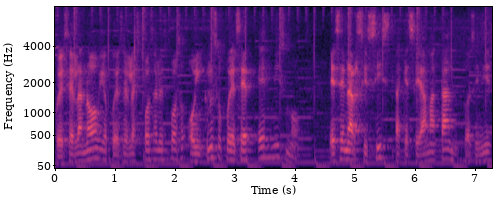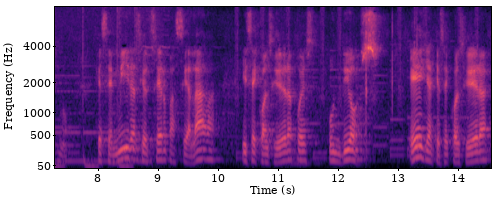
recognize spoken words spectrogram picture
puede ser la novia, puede ser la esposa, el esposo, o incluso puede ser él mismo, ese narcisista que se ama tanto a sí mismo, que se mira, se observa, se alaba y se considera pues un dios. Ella que se considera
